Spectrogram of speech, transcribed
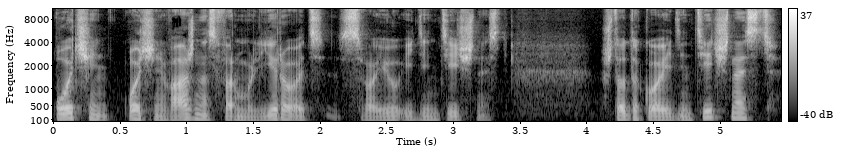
очень-очень важно сформулировать свою идентичность. Что такое идентичность?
